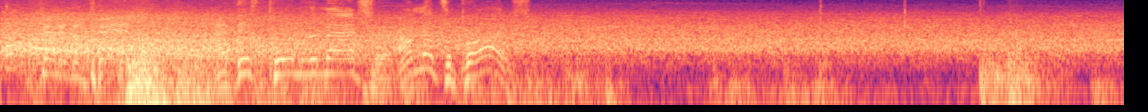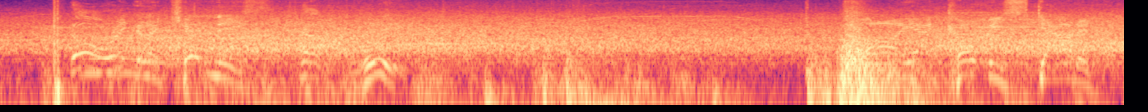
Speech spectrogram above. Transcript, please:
Off into the pin. At this point of the match, I'm not surprised. Oh, right to the kidneys. Golly. Ah, oh, he had Kofi scouted.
